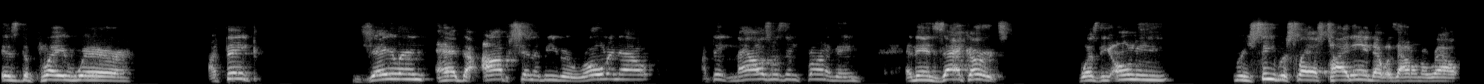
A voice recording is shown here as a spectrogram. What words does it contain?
is the play where I think Jalen had the option of either rolling out. I think Miles was in front of him, and then Zach Ertz was the only receiver slash tight end that was out on the route.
